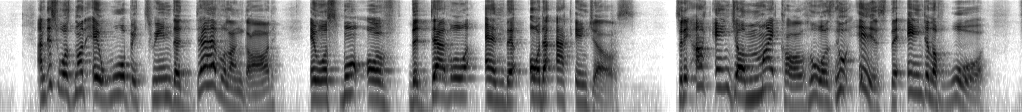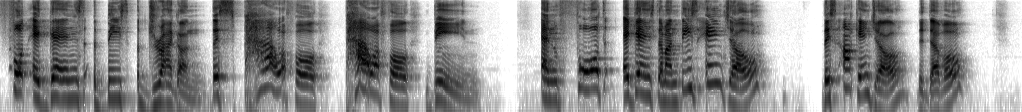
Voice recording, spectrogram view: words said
And this was not a war between the devil and God, it was more of the devil and the other archangels. So the archangel Michael, who, was, who is the angel of war, fought against this dragon, this powerful, powerful being, and fought against them. And this angel this archangel, the devil,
